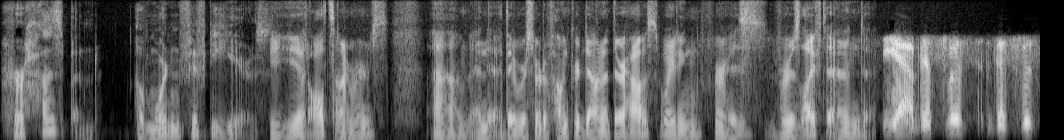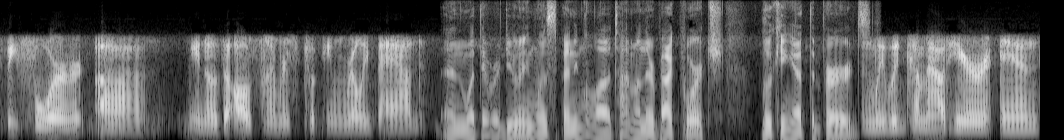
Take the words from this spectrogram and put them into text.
her husband of more than 50 years He, he had Alzheimer's, um, and they were sort of hunkered down at their house, waiting for his for his life to end. Yeah, this was this was before uh you know the Alzheimer's took him really bad, And what they were doing was spending a lot of time on their back porch, looking at the birds. and we would come out here and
